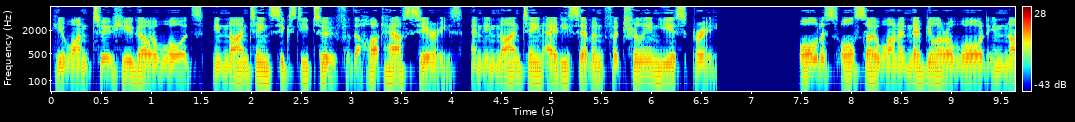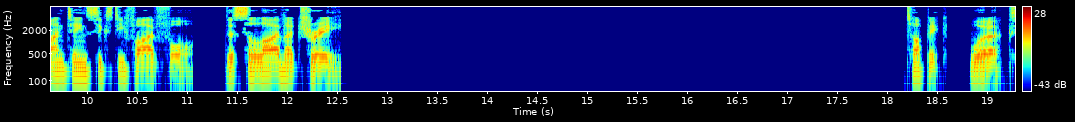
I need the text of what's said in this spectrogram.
He won two Hugo Awards, in 1962 for the Hot House series, and in 1987 for Trillion Year Spree. Aldiss also won a Nebula Award in 1965 for the Saliva Tree Works.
